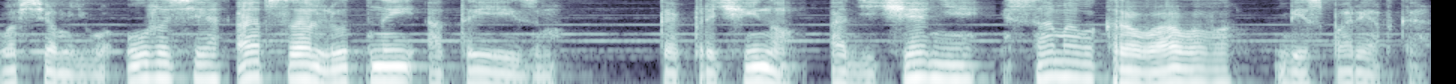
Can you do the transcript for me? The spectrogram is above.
во всем его ужасе абсолютный атеизм как причину одичания и самого кровавого беспорядка.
